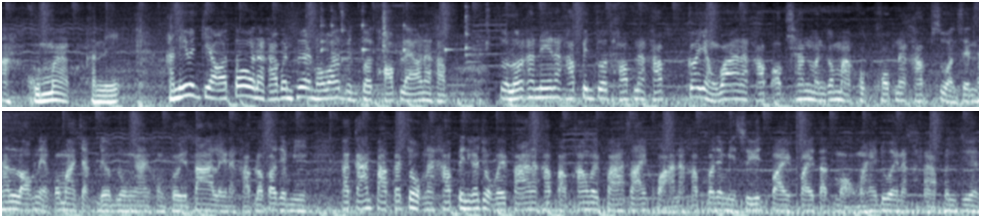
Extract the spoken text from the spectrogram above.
อะคุ้มมากคันนี้คันนี้เป็นเกียร์ออโต้นะครับเพื่อนๆเพราะว่าเป็นตัวท็อปแล้วนะครับ ส่วนรถคันนี้นะครับเป็นตัวท็อปนะครับก็อย่างว่านะครับออปชันมันก็มาครบๆนะครับส่วนเซนทันล็อกเนี่ยก็มาจากเดิมโรงงานของ t o y ยต้เลยนะครับแล้วก็จะมีอาการปรับกระจกนะครับเป็นกระจกไฟฟ้านะครับปรับข้างไฟฟ้าซ้ายขวานะครับก็จะมีสวิตช์ไฟไฟตัดหมอกมาให้ด้วยนะครับเพื่อน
